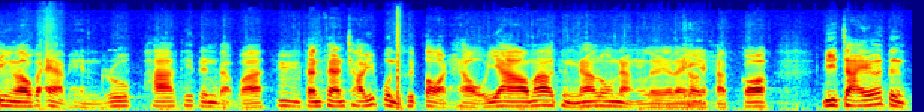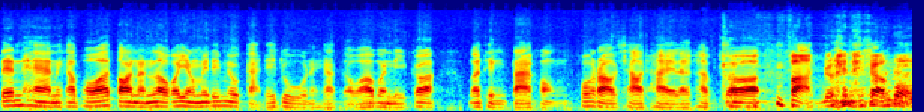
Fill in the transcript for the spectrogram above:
ริงๆเราก็แอบเห็นรูปภาพที่เป็นแบบว่าอืม แฟนๆชาวญี่ปุ่นคือต่อแถวยาวมากถึงหน้าโรงหนังเลยอะไรอย่างเงี้ยครับก็ดีใจก็ตื่นเต้นแทนนะครับเพราะว่าตอนนั้นเราก็ยังไม่ได้มีโอกาสได้ดูนะครับ แต่ว่าวันนี้ก็ มาถึงตาของพวกเราชาวไทยแล้วครับ ก็ฝากด้วยนะครับผม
